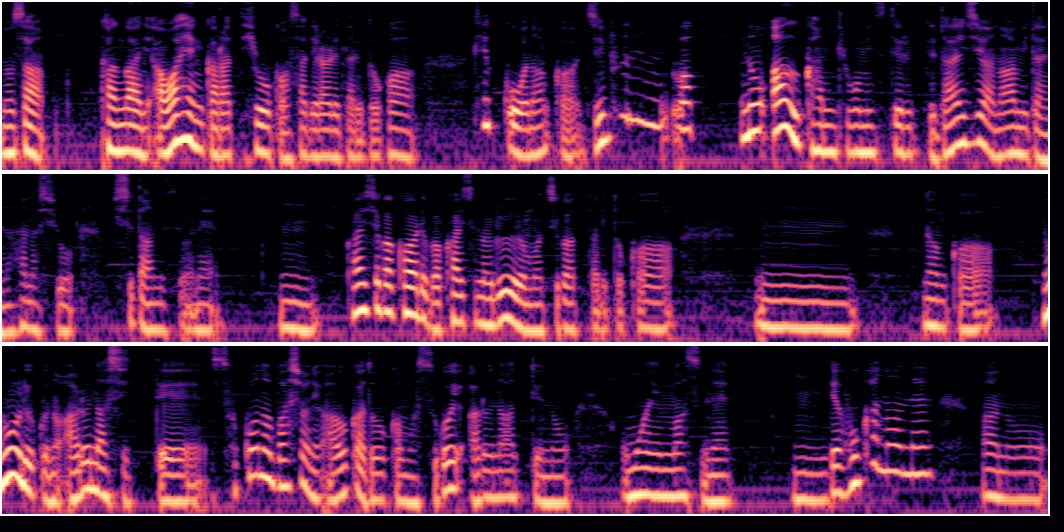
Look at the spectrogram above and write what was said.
のさ考えに合わへんからって評価を下げられたりとか結構なんか自分はの合う環境を見つけるって大事やなみたいな話をしてたんですよね。うん、会社が変われば会社のルールも違ったりとかうーんなんか能力のあるなしってそこの場所に合うかどうかもすごいあるなっていうのを思いますね。うん、で他のねあの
